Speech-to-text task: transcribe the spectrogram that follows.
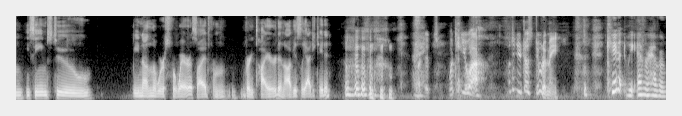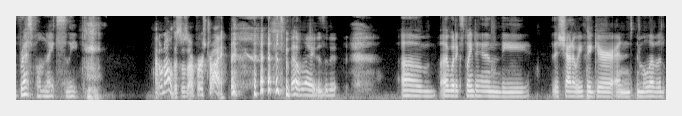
Um, he seems to be none the worse for wear, aside from very tired and obviously agitated. What did, what did you, uh, what did you just do to me? Can't we ever have a restful night's sleep? I don't know. This was our first try. That's about right, isn't it? Um, I would explain to him the the shadowy figure and the malevol-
